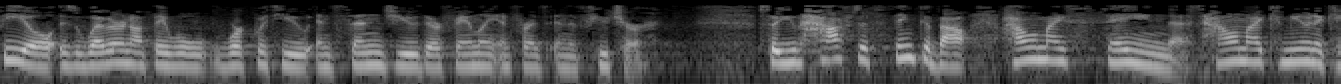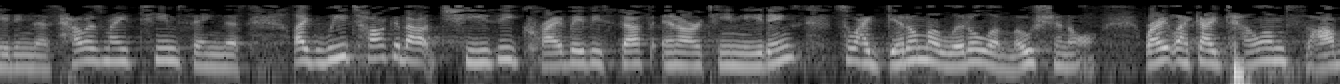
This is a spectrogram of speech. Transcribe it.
feel is whether or not they will work with you and send you their family and friends in the future. So you have to think about how am I saying this? How am I communicating this? How is my team saying this? Like we talk about cheesy crybaby stuff in our team meetings, so I get them a little emotional, right? Like I tell them sob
